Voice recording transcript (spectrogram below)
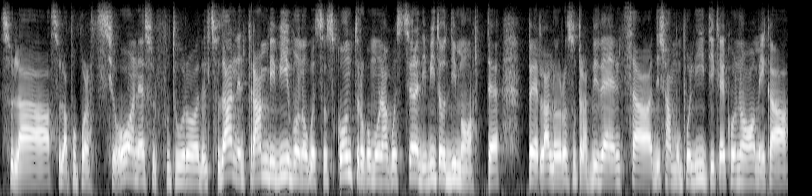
sulla, sulla, popolazione, sul futuro del Sudan. Entrambi vivono questo scontro come una questione di vita o di morte per la loro sopravvivenza, diciamo, politica, economica,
